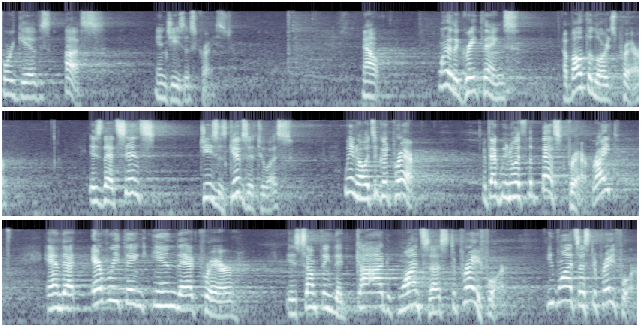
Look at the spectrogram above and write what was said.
forgives us in Jesus Christ. Now, one of the great things about the Lord's Prayer is that since Jesus gives it to us, we know it's a good prayer. In fact, we know it's the best prayer, right? And that everything in that prayer is something that God wants us to pray for. He wants us to pray for.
